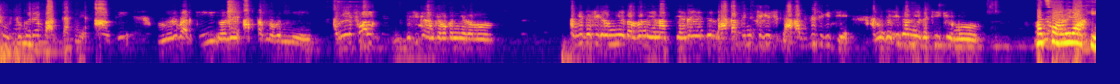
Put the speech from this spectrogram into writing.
সুস্থ করে বাদ মেরে ওই আফতাব নগর নিয়ে। আমি এই ফল বেশি গ্রাম কে নিয়ে যাব আমি দেশি গ্রাম নিয়ে যাব নিয়ে নাচছি। ঢাকা শিখেছি ঢাকা দিতে শিখেছি। আমি দেশি গ্রাম নিয়ে কি করব আচ্ছা আমি রাখি।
